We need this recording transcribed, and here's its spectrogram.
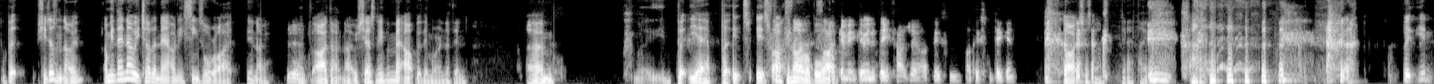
But she doesn't know him. I mean, they know each other now, and he seems all right, you know. Yeah. I don't know. She hasn't even met up with him or anything. Um, but yeah, but it's it's So- fucking so- horrible. So, give me give me the details. Yeah, I'll do some. I'll do some digging. All right, man. Yeah, thanks. but you,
